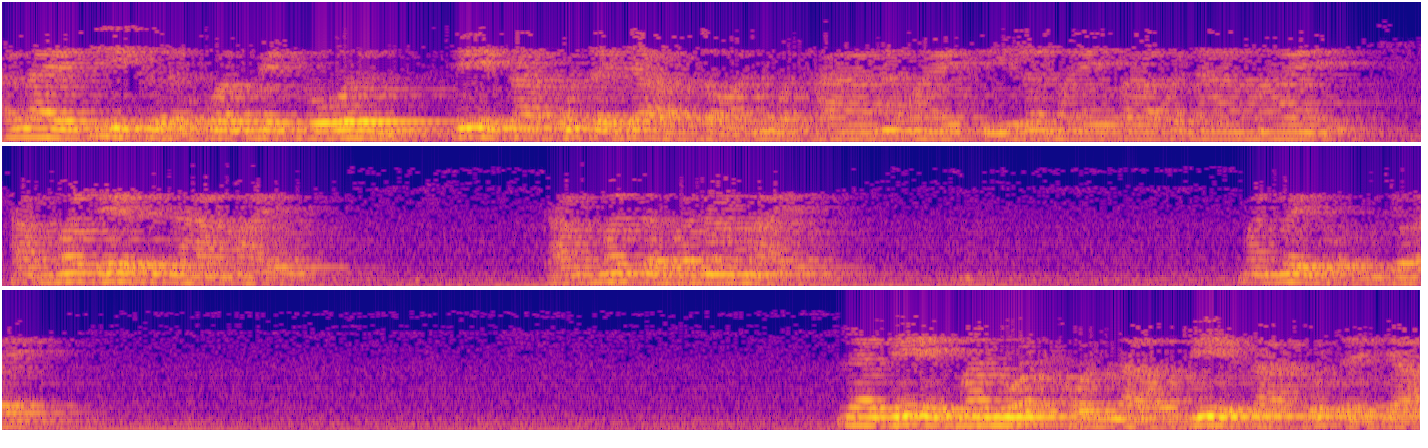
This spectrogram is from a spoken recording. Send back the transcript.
อะไรที่เกิดความเป็นบุญ ที่พระพุทธเจ้าสอนว่าทานไมสีละไมภาวนาไมธรรมเทศนาใหม่ธรรมสวนาใหม่ มันไม่สนใจและที่มนุษย์คนเหล่าที่พระพุทธเจ้า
